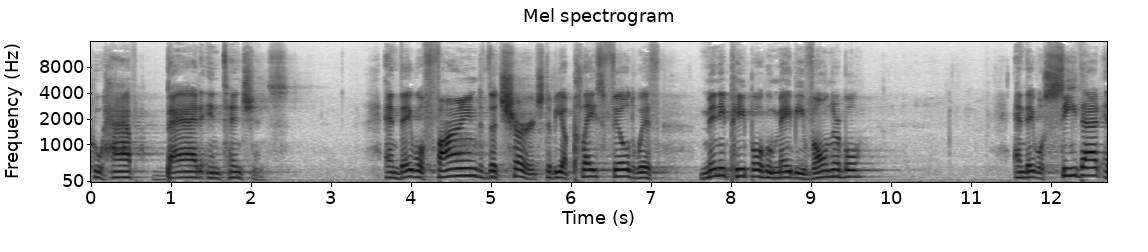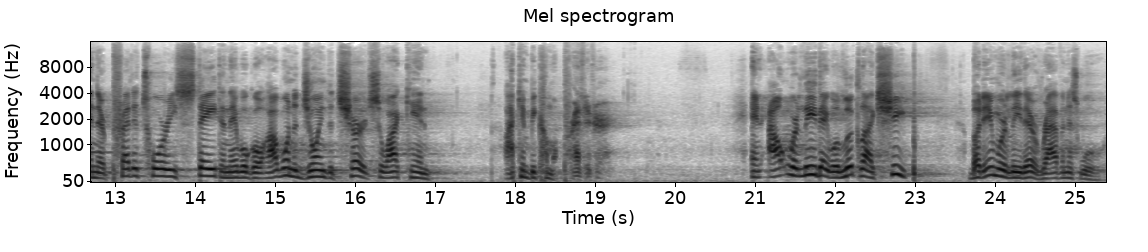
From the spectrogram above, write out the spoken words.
who have bad intentions. And they will find the church to be a place filled with many people who may be vulnerable, and they will see that in their predatory state and they will go i want to join the church so i can i can become a predator. And outwardly they will look like sheep but inwardly they're ravenous wolves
